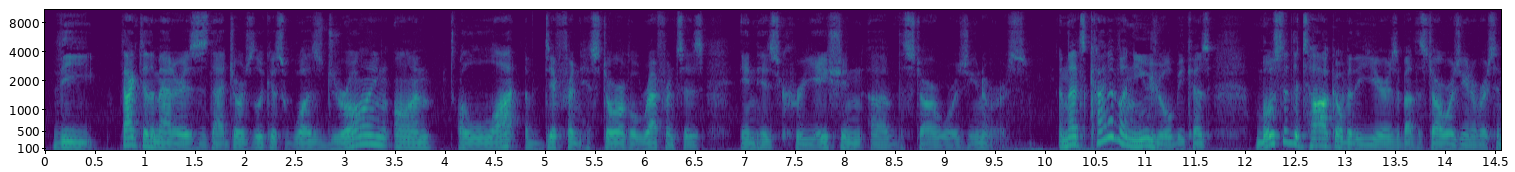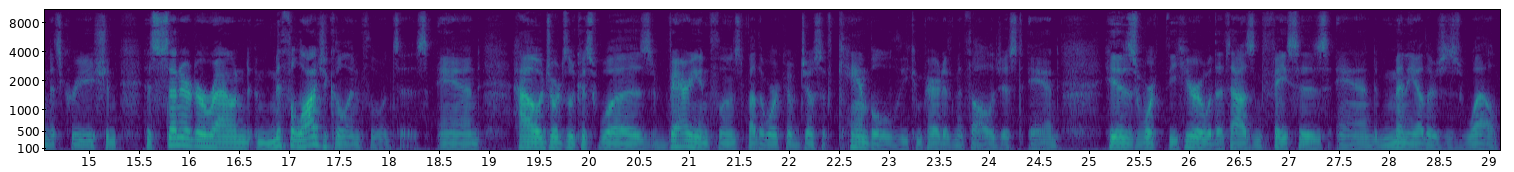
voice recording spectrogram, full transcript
the fact of the matter is, is that George Lucas was drawing on a lot of different historical references in his creation of the Star Wars universe. And that's kind of unusual because most of the talk over the years about the Star Wars universe and its creation has centered around mythological influences and how George Lucas was very influenced by the work of Joseph Campbell, the comparative mythologist, and his work, The Hero with a Thousand Faces, and many others as well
